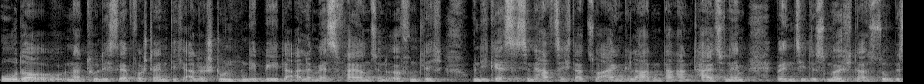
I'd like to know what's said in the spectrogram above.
oder natürlich selbstverständlich alle Stundengebete, alle Messfeiern sind öffentlich und die Gäste sind herzlich dazu eingeladen, daran teilzunehmen, wenn sie das möchten. Also so ein bisschen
